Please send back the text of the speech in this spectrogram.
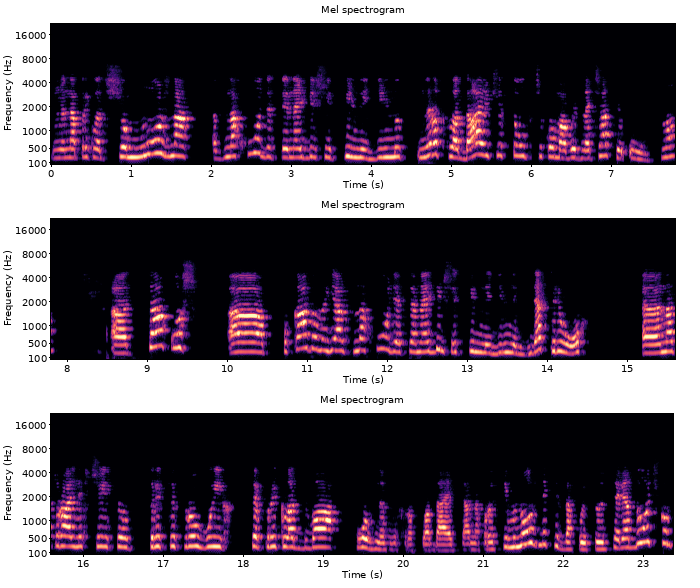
наприклад, що можна знаходити найбільший спільний дільник, не розкладаючи стовпчиком, а визначати усно. Також показано, як знаходяться найбільший спільний дільник для трьох е, натуральних чисел трицифрових. Це приклад 2. Кожна з них розкладається на прості множники, записується рядочком,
